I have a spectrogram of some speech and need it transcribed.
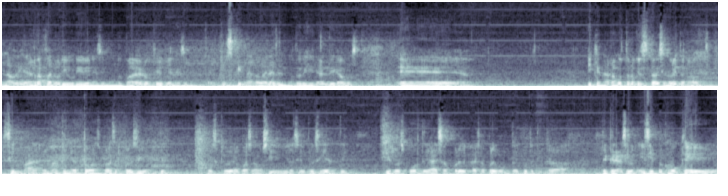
la vida de Rafael Uribe Uribe en ese mundo para ver lo que en pues que la novela es el mundo original, digamos. Eh, y que narra justo lo que se estaba diciendo ahorita, ¿no? Si el man, el man tenía todas para ser presidente, pues qué hubiera pasado si hubiera sido presidente y responde a esa, pre- a esa pregunta hipotética de creación y siento como que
